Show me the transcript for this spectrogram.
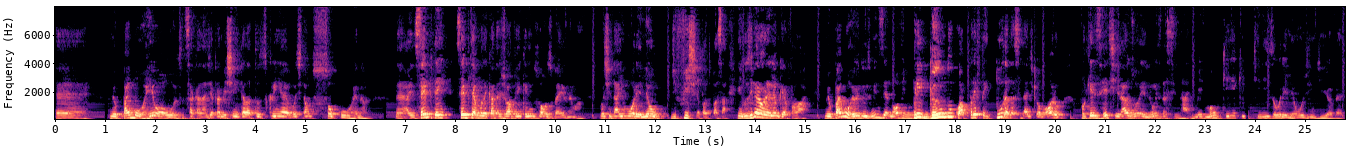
É... Meu pai morreu ao outro de sacanagem. É pra mexer em tela touchscreen, é, eu vou te dar um soco, Renan. Né? Aí sempre tem, sempre tem a molecada jovem querendo zoar os velhos, né, mano? Vou te dar aí um orelhão de ficha para tu passar. Inclusive era o orelhão que eu ia falar. Meu pai morreu em 2019 brigando com a prefeitura da cidade que eu moro, porque eles retiraram os orelhões da cidade. Meu irmão, quem é que utiliza orelhão hoje em dia, velho?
